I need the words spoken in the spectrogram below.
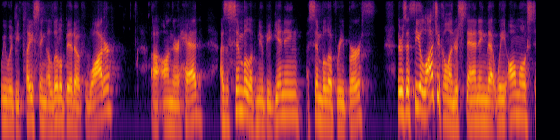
We would be placing a little bit of water uh, on their head as a symbol of new beginning, a symbol of rebirth. There's a theological understanding that we almost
